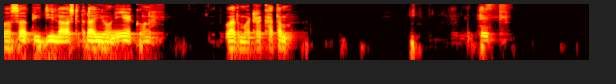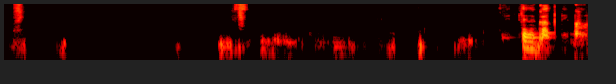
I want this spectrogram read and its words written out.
ਬਸ ਆ ਤੀਜੀ ਲਾਸਟ ਤੜਾਈ ਹੋਣੀ ਹੈ ਇੱਕ ਹੁਣ। ਉਸ ਤੋਂ ਬਾਅਦ ਮਟਰ ਖਤਮ। ਇੱਥੇ। ਤੇ ਕੱਦ ਦੇਖੋ।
